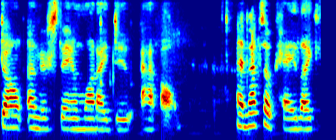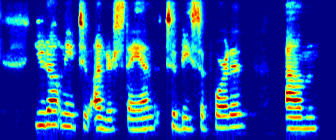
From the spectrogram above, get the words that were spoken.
don't understand what I do at all. And that's okay. Like, you don't need to understand to be supported. Um,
